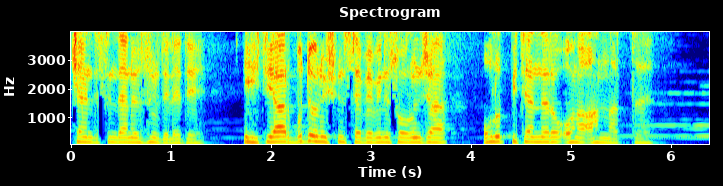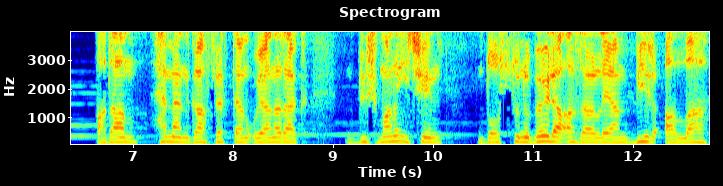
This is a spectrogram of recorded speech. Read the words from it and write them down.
kendisinden özür diledi. İhtiyar bu dönüşün sebebini sorunca olup bitenleri ona anlattı. Adam hemen gafletten uyanarak düşmanı için dostunu böyle azarlayan bir Allah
